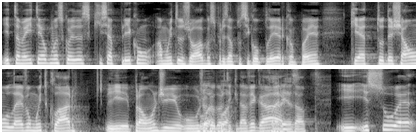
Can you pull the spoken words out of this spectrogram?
E também tem algumas coisas que se aplicam a muitos jogos, por exemplo, single player, campanha, que é tu deixar um level muito claro e para onde o boa, jogador boa. tem que navegar Clareza. e tal. E isso é,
